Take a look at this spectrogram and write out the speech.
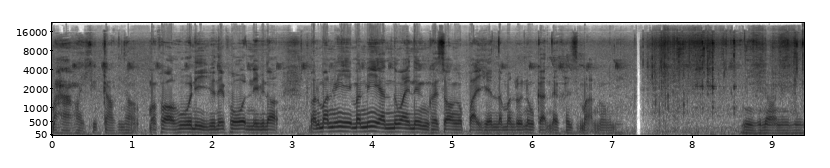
มาหาหอยคือเก่าพี่น้อง มาพอหูนี่อยู่ในโพนนี่พี่น้องมันมันมีมันมีอันหน่วยหนึ่งคอยซองก็ไปเห็นแล้วมันรุ้นนำกันในคอยสมานมองนี่นี่พี่น้องนี่นี่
